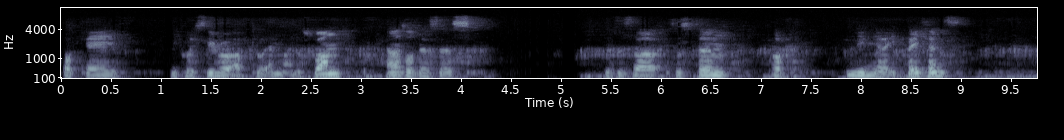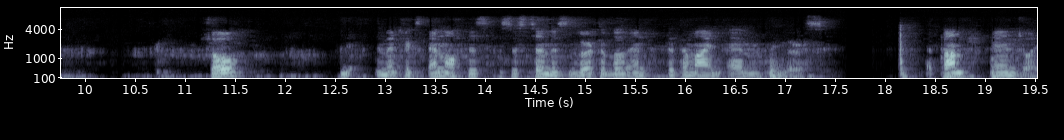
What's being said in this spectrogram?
for k equals 0 up to n minus 1. Uh, so this is this is a system of linear equations so the matrix M of this system is invertible and determine M inverse. Have fun and enjoy.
